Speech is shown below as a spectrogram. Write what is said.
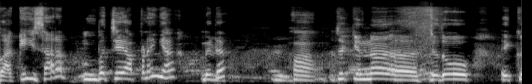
ਬਾਕੀ ਸਾਰਾ ਬੱਚੇ ਆਪਣੇ ਹੀ ਆ, ਬੇਟਾ। ਹਾਂ। ਅੱਛਾ, ਕਿੰਨਾ ਜਦੋਂ ਇੱਕ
